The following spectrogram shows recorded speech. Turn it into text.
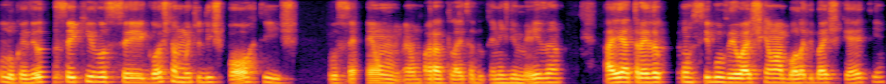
Lucas, eu sei que você gosta muito de esportes, você é um, é um para-atleta do tênis de mesa. Aí atrás eu consigo ver, eu acho que é uma bola de basquete.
